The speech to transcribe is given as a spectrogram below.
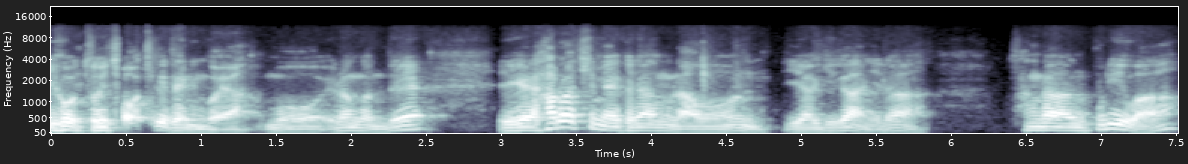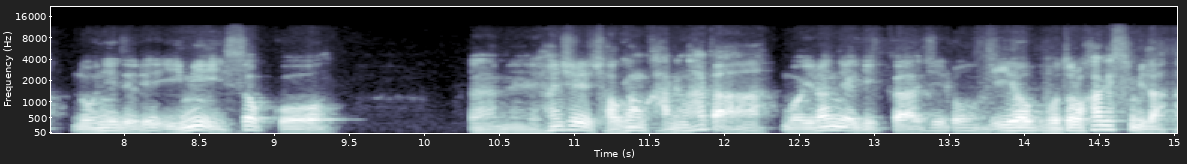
이거 도대체 어떻게 되는 거야. 뭐 이런 건데 이게 하루아침에 그냥 나온 이야기가 아니라 상당한 뿌리와 논의들이 이미 있었고 그다음에 현실 적용 가능하다 뭐 이런 얘기까지로 이어보도록 하겠습니다.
